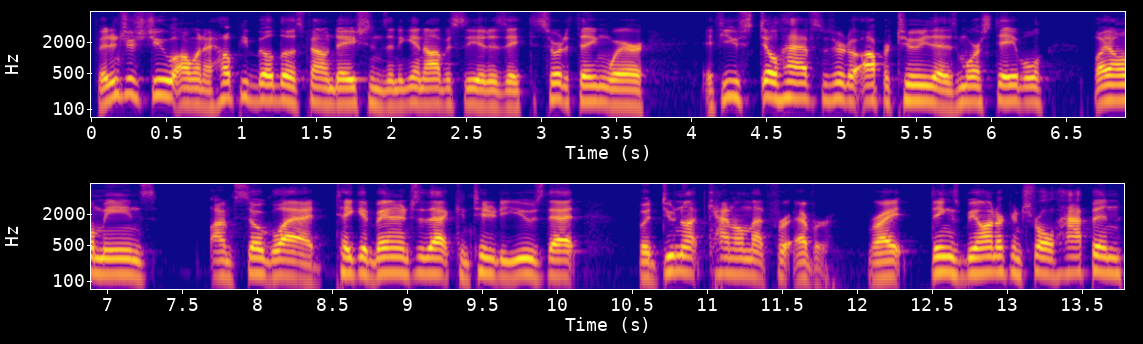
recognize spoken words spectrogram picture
If it interests you, I want to help you build those foundations. And again, obviously, it is a sort of thing where if you still have some sort of opportunity that is more stable, by all means, I'm so glad. Take advantage of that, continue to use that, but do not count on that forever, right? Things beyond our control happen,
